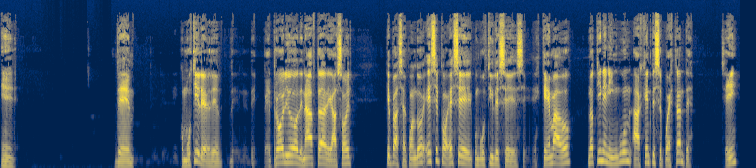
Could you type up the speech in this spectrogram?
eh, de combustible, de, petróleo, de nafta, de gasoil. ¿Qué pasa? Cuando ese, ese combustible se, es quemado, no tiene ningún agente secuestrante. ¿Sí?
